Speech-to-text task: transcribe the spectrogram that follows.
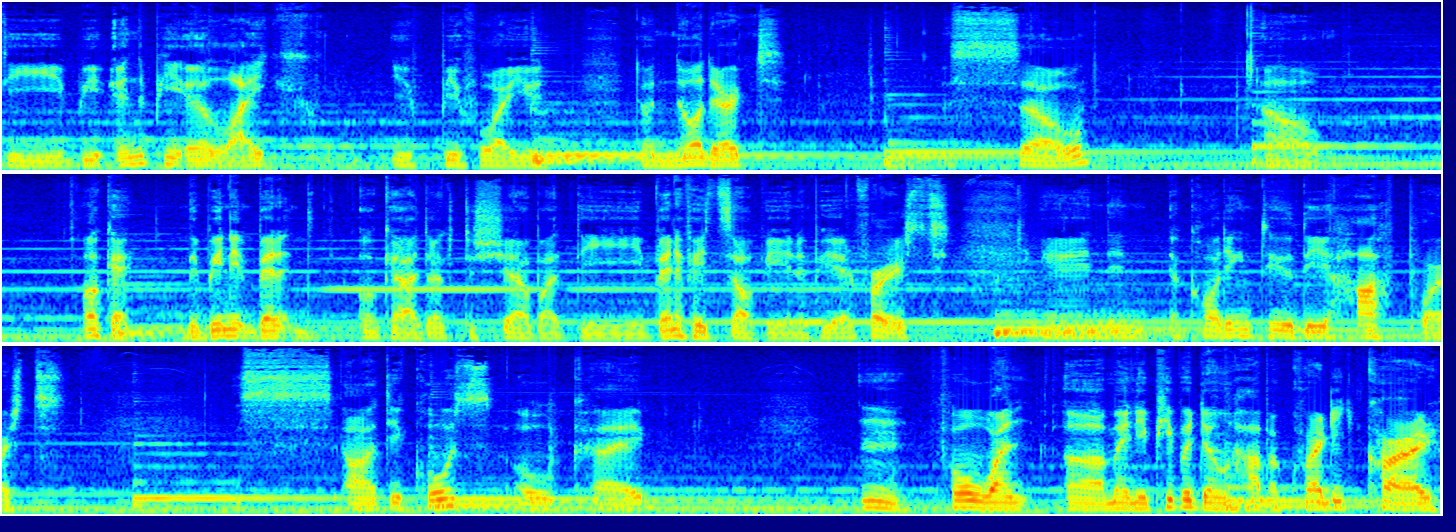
the BNPL like if before you don't know that. So oh okay the benefit okay I'd like to share about the benefits of BNPL first. And then according to the HuffPost articles okay mm, for one, uh, many people don't have a credit card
